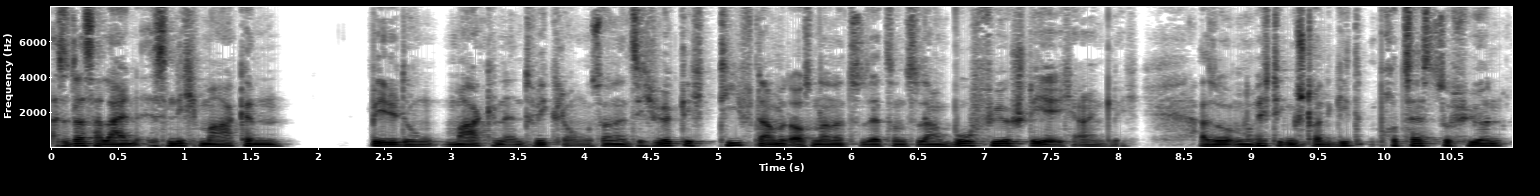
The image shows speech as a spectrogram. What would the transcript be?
also das allein ist nicht Marken Bildung, Markenentwicklung, sondern sich wirklich tief damit auseinanderzusetzen und zu sagen, wofür stehe ich eigentlich? Also einen richtigen Strategieprozess zu führen,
